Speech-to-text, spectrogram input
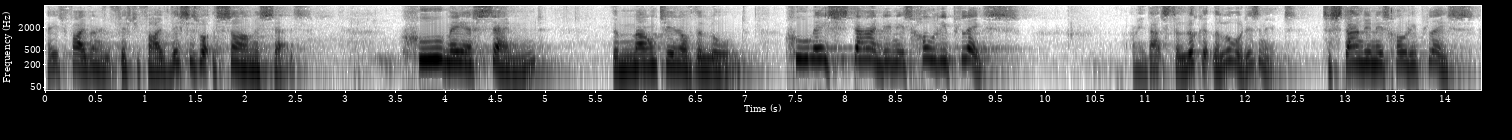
page 555, this is what the psalmist says. Who may ascend the mountain of the Lord? Who may stand in his holy place? I mean, that's to look at the Lord, isn't it? To stand in his holy place.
